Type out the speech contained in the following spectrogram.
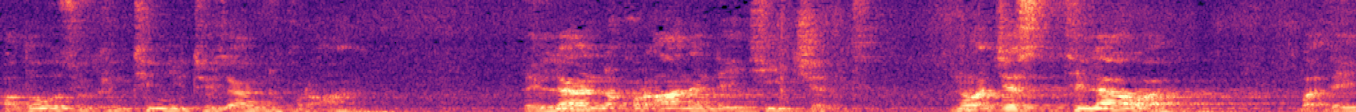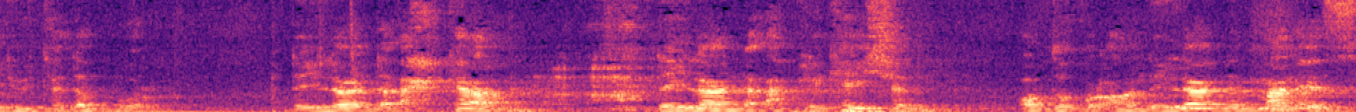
are those who continue to learn the Quran. They learn the Quran and they teach it. Not just tilawah, but they do tadabbur. They learn the ahkam. They learn the application of the Quran. They learn the manners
